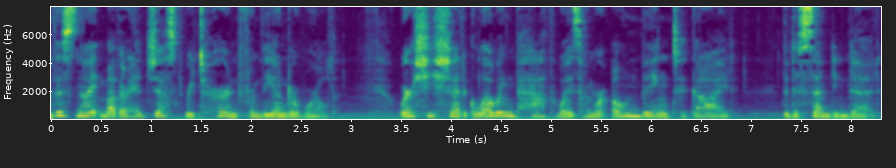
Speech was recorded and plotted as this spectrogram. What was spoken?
this night mother had just returned from the underworld where she shed glowing pathways from her own being to guide the descending dead.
